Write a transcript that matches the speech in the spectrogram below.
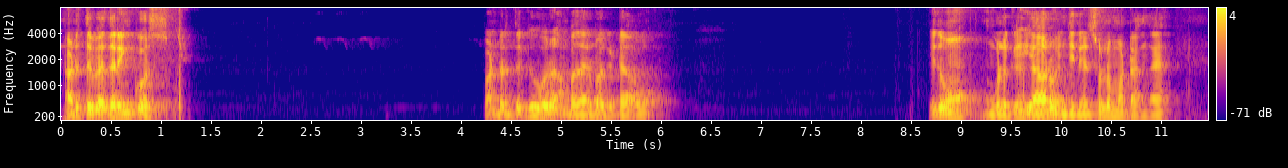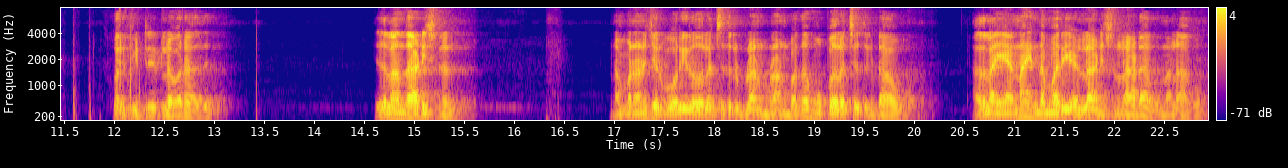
அடுத்து வெதரிங் கோர்ஸ் பண்ணுறதுக்கு ஒரு ஐம்பதாயிரரூபா கிட்ட ஆகும். இதுவும் உங்களுக்கு யாரும் இன்ஜினியர் சொல்ல மாட்டாங்க. ஸ்கொயர் ஃபீட் ரேட்டில் வராது. இதெல்லாம் தான் அடிஷ்னல் நம்ம நினச்சிருப்போம் ஒரு இருபது லட்சத்தில் பிளான் பிளான் பார்த்தா முப்பது லட்சத்துக்கிட்ட ஆகும். அதெல்லாம் ஏன்னா இந்த மாதிரி எல்லாம் அடிஷ்னலாக ஆட் ஆகுறதுனால ஆகும்.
